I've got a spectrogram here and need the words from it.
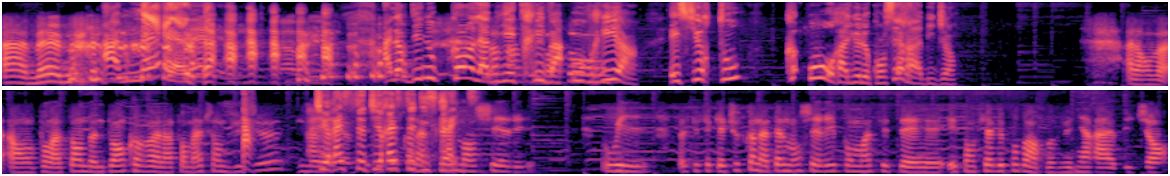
Amen. Amen. Alors dis-nous quand la billetterie va ouvrir et surtout où aura lieu le concert à Abidjan? Alors, on va, on- pour l'instant, on ne donne pas encore euh, l'information du lieu. mais, Ah, tu euh, restes- tu restes discrète. Oui, parce que c'est quelque chose qu'on a tellement chéri. Pour moi, c'était essentiel de pouvoir revenir à Abidjan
